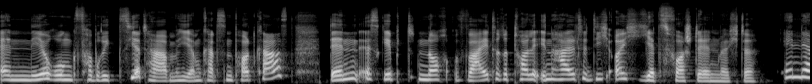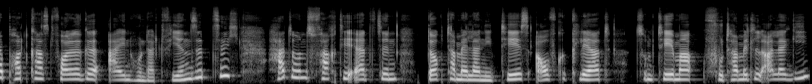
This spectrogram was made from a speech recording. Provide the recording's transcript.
Ernährung fabriziert haben hier im Katzen-Podcast, denn es gibt noch weitere tolle Inhalte, die ich euch jetzt vorstellen möchte. In der Podcast-Folge 174 hat uns Fachtierärztin Dr. Melanie Thees aufgeklärt zum Thema Futtermittelallergie,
